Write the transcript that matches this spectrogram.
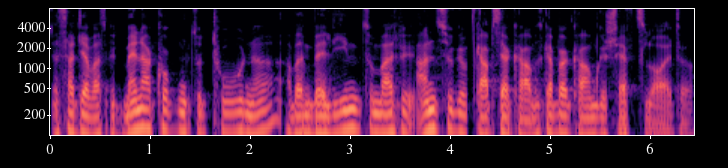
es hat ja was mit Männergucken zu tun. Ne? Aber in Berlin zum Beispiel Anzüge gab es ja kaum. Es gab ja kaum Geschäftsleute.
